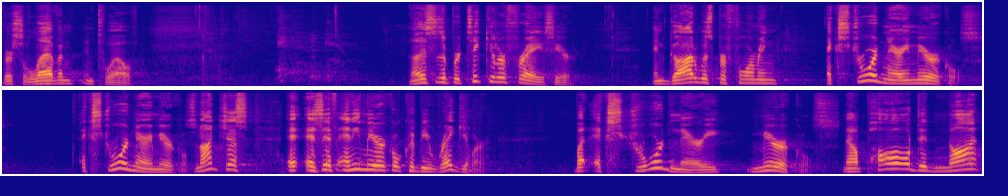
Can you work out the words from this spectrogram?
Verse 11 and 12. Now, this is a particular phrase here. And God was performing extraordinary miracles extraordinary miracles, not just as if any miracle could be regular, but extraordinary miracles. Now, Paul did not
